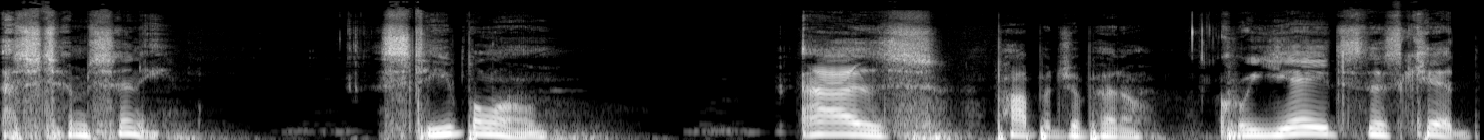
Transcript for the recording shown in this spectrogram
That's Tim Sini. Steve Bellone as Papa Geppetto creates this kid.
